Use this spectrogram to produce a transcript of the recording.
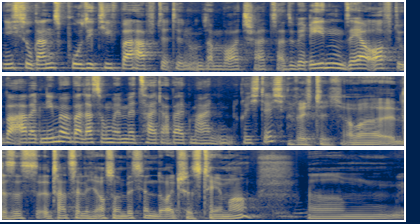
nicht so ganz positiv behaftet in unserem Wortschatz. Also wir reden sehr oft über Arbeitnehmerüberlassung, wenn wir Zeitarbeit meinen, richtig? Richtig, aber das ist tatsächlich auch so ein bisschen ein deutsches Thema. Ähm,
